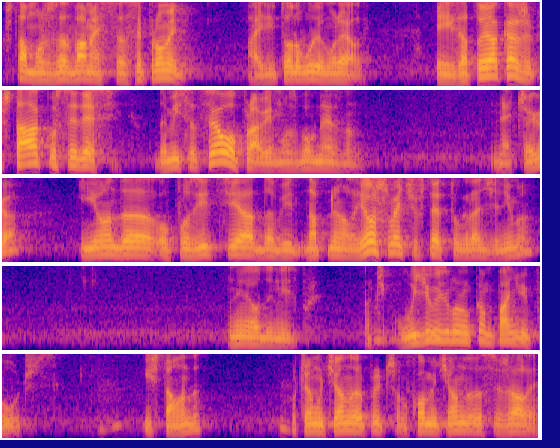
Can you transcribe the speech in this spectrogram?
Šta može za dva meseca da se promeni? Ajde i to da budemo realni. E, i zato ja kažem, šta ako se desi? Da mi sad sve ovo pravimo zbog, ne znam, nečega i onda opozicija, da bi napnela još veću štetu građanima, ne ode na izbore. Znači, uđe u izbornu kampanju i povuče se. I šta onda? O čemu će onda da pričamo? Kome će onda da se žale?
